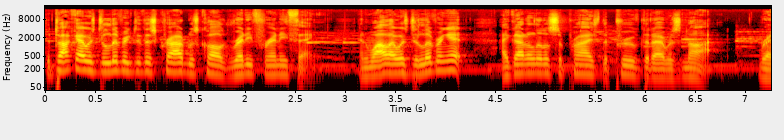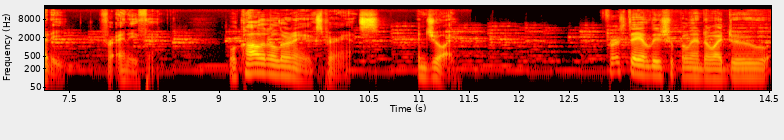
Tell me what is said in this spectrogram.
The talk I was delivering to this crowd was called Ready for Anything, and while I was delivering it, I got a little surprise that proved that I was not ready for anything. We'll call it a learning experience. Enjoy. First day of Leadership Orlando, I do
